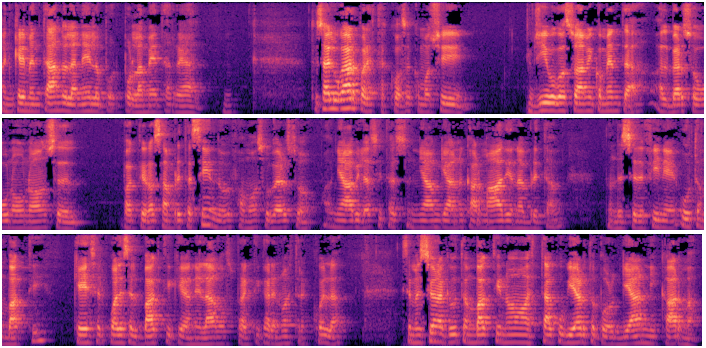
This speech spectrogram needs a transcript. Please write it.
incrementando el anhelo por, por la meta real. Entonces hay lugar para estas cosas, como si Jiva Goswami comenta al verso 1.1.11 del Bhakti Rasamrita Sindhu, famoso verso donde se define Uttam Bhakti, qué es el, cuál es el bhakti que anhelamos practicar en nuestra escuela, se menciona que Uttam Bhakti no está cubierto por gyan ni karma.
